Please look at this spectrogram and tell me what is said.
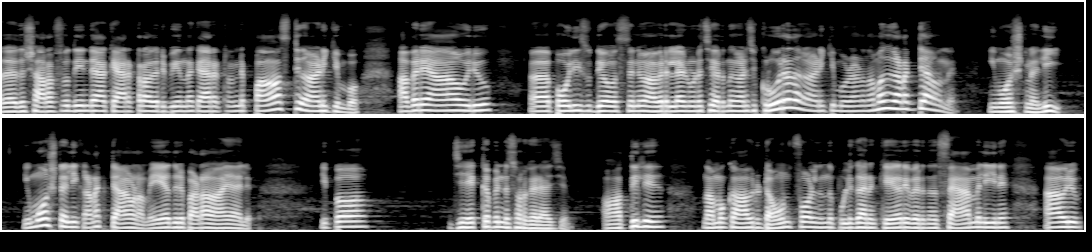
അതായത് ഷറഫുദ്ദീന്റെ ആ ക്യാരക്ടർ അവതരിപ്പിക്കുന്ന ക്യാരക്ടറിന്റെ പാസ്റ്റ് കാണിക്കുമ്പോൾ അവരെ ആ ഒരു പോലീസ് ഉദ്യോഗസ്ഥനും അവരെല്ലാം കൂടെ ചേർന്ന് കാണിച്ച് ക്രൂരത കാണിക്കുമ്പോഴാണ് നമുക്ക് കണക്റ്റ് ആവുന്നത്. ഇമോഷണലി ഇമോഷണലി കണക്റ്റ് ആവണം ഏതൊരു പടമായാലും. ഇപ്പോൾ ജേക്കബിന്റെ സ്വർഗരാജ്യം. അതിൽ നമുക്ക് ആ ഒരു ഡൗൺഫോളിൽ നിന്ന് പുള്ളിക്കാരൻ കയറി വരുന്നത് ഫാമിലീനെ ആ ഒരു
